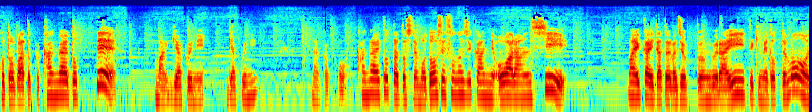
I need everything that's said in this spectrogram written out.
言葉とか考えとって、まあ逆に逆に？なんかこう考えとったとしてもどうせその時間に終わらんし、毎回例えば10分ぐらいって決めとっても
